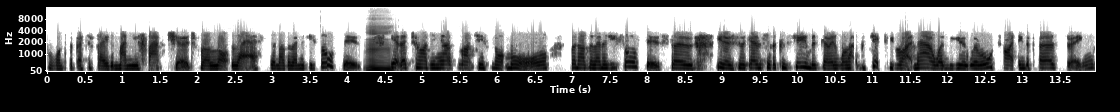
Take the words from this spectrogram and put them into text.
for want of a better phrase, manufactured for a lot less than other energy sources. Mm. Yet they're charging as much, if not more, than other energy sources. So, you know, so again, so the consumer's going, well, particularly right now when you know, we're all tightening the purse strings,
